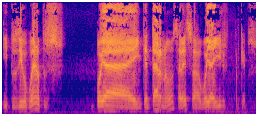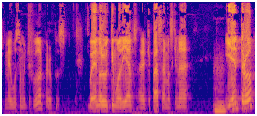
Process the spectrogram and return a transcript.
y pues digo, bueno, pues voy a intentar, ¿no? ¿Sabes? O voy a ir porque pues, me gusta mucho el fútbol, pero pues vengo el último día pues, a ver qué pasa, más que nada. Y entro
